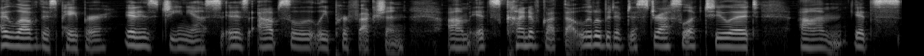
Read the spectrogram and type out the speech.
I love this paper. It is genius. It is absolutely perfection. Um, it's kind of got that little bit of distress look to it. Um, it's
